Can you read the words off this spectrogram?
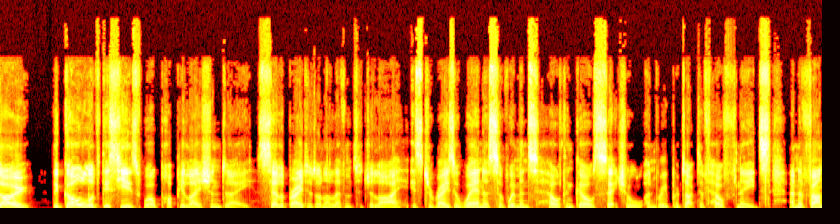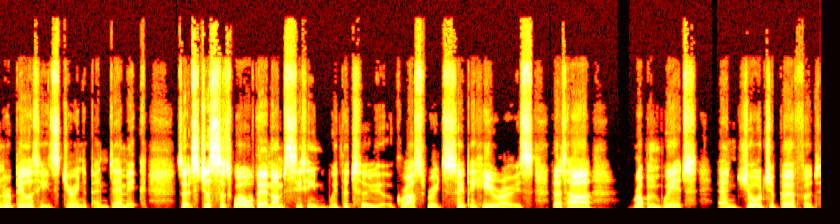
So, the goal of this year's World Population Day, celebrated on 11th of July, is to raise awareness of women's health and girls' sexual and reproductive health needs and the vulnerabilities during the pandemic. So, it's just as well then I'm sitting with the two grassroots superheroes that are Robin Witt and Georgia Burford.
